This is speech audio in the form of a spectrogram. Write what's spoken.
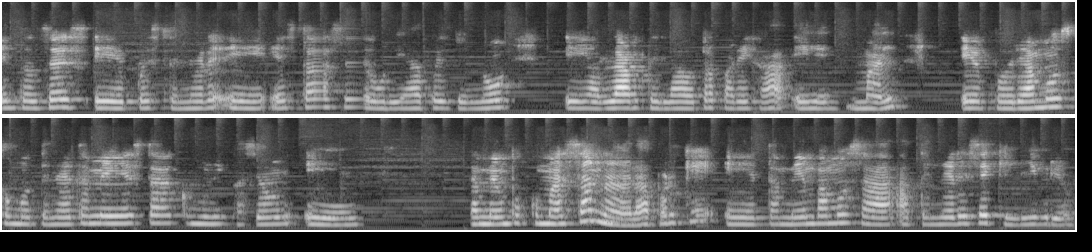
Entonces, eh, pues tener eh, esta seguridad pues, de no hablar de la otra pareja mal, podríamos como tener también esta comunicación también un poco más sana, ¿verdad? Porque también vamos a, a, tener ese equilibrio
